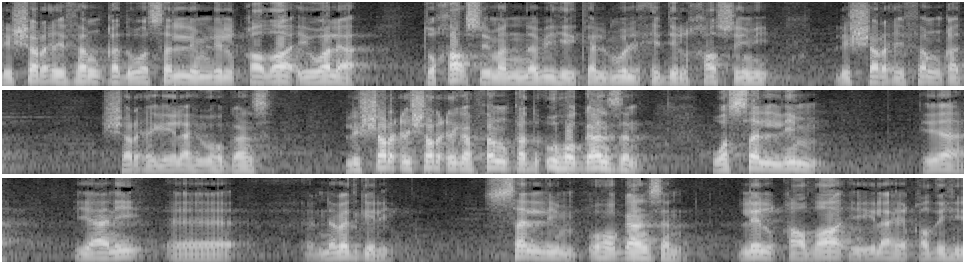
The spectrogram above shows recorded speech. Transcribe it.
للشرع فانقد وسلم للقضاء ولا تخاصما به كالملحد الخاصم للشرع فانقد. شرع الله وهو غانس للشرع شرع فانقد وهو غانس وسلم. يا يعني آه، نبت قلي سلم وهو وهغانس للقضاء إله قضيه.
